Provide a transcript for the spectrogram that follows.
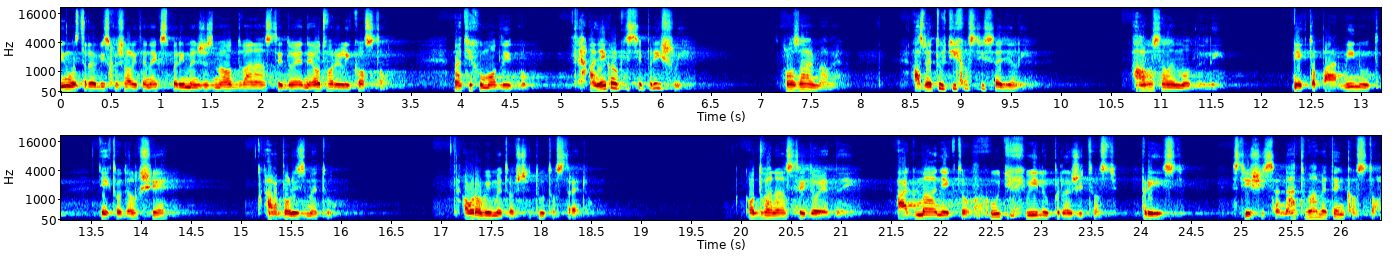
minulú stredu vyskúšali ten experiment, že sme od 12. do 1. otvorili kostol na tichú modlitbu. A niekoľko ste prišli. To bolo zaujímavé. A sme tu v tichosti sedeli. Alebo sa len modlili. Niekto pár minút, niekto dlhšie, ale boli sme tu. A urobíme to ešte túto stredu. Od 12. do 1. Ak má niekto chuť, chvíľu, príležitosť prísť, stíšiť sa, na to máme ten kostol.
